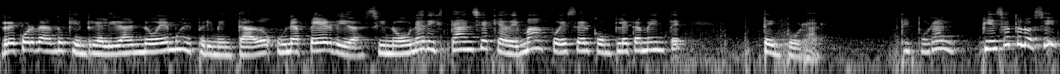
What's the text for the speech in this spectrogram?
recordando que en realidad no hemos experimentado una pérdida, sino una distancia que además puede ser completamente temporal. Temporal, piénsatelo así,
